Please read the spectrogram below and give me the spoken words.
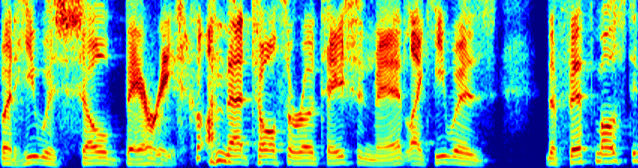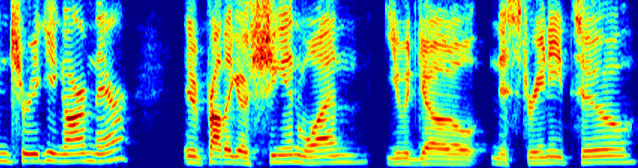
But he was so buried on that Tulsa rotation, man. Like he was the fifth most intriguing arm there. It would probably go Sheehan one. You would go Nastrini two.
